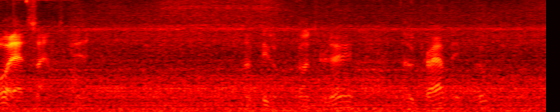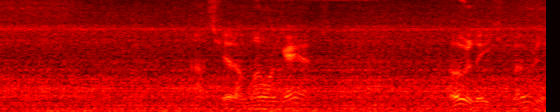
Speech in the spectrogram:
Boy, that sounds good. Not going through there. No traffic. Cool. Oh shit, I'm low on gas. Holy moly.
